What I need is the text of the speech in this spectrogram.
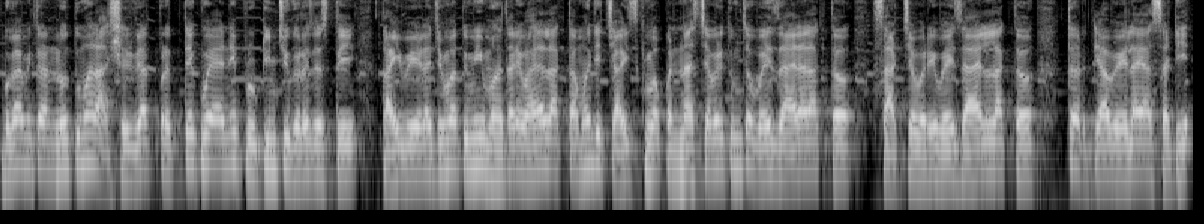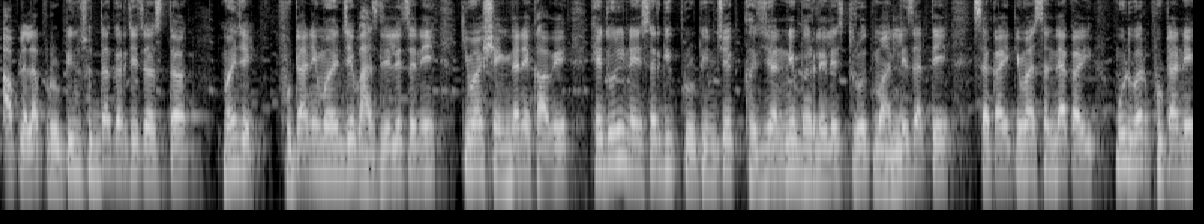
बघा मित्रांनो तुम्हाला शरीरात प्रत्येक वयाने प्रोटीनची गरज असते. काही वेळेला जेव्हा तुम्ही म्हातारे व्हायला लागता म्हणजे चाळीस किंवा पन्नासच्या वरी तुमचं वय जायला लागतं साठच्या वरी वय जायला लागतं तर त्या वेळेला यासाठी आपल्याला प्रोटीनसुद्धा गरजेचं असतं. म्हणजे फुटाणे म्हणजे भाजलेले चणे किंवा शेंगदाणे खावे हे दोन्ही नैसर्गिक प्रोटीनचे खजियांनी भरलेले स्रोत मानले जाते. सकाळी किंवा संध्याकाळी मुठभर फुटाणे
